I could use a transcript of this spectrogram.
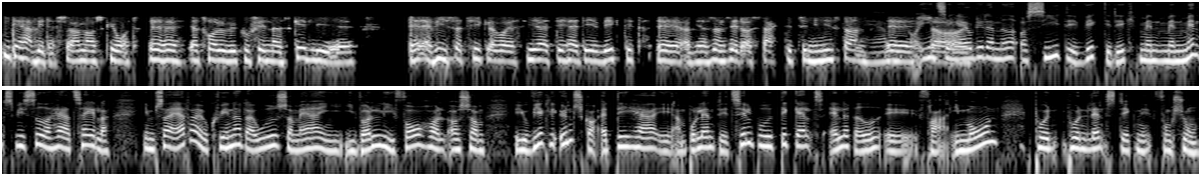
Det har vi da sørme også gjort. Øh, jeg tror, at vi kunne finde forskellige Øh, avisartikler, hvor jeg siger, at det her det er vigtigt, øh, og vi har sådan set også sagt det til ministeren. Ja, men, og en så... ting er jo det der med at sige, at det er vigtigt, ikke? Men, men mens vi sidder her og taler, jamen, så er der jo kvinder derude, som er i, i voldelige forhold, og som jo virkelig ønsker, at det her øh, ambulante tilbud, det galt allerede øh, fra i morgen på en, på en landsdækkende funktion.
